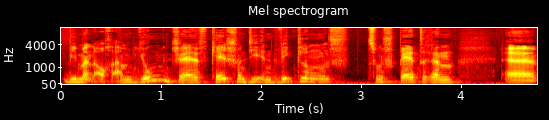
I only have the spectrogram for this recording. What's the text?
wie man auch am jungen JFK schon die Entwicklung zum späteren äh,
